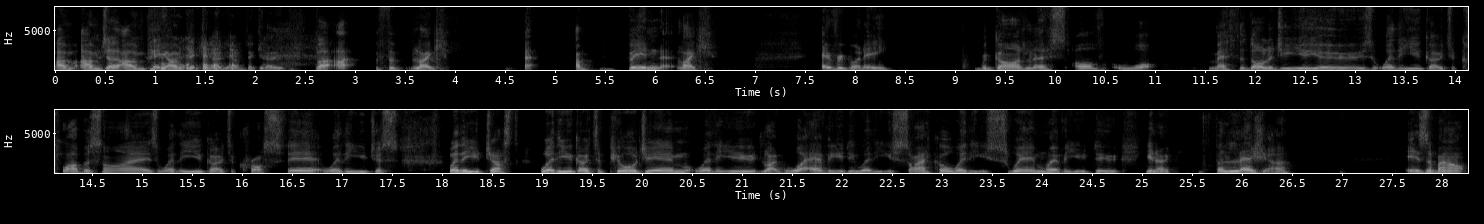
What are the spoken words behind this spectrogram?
I'm I'm just I'm picking I'm picking on you. I'm picking on you. But I, for like, I've been like everybody, regardless of what methodology you use, whether you go to club size, whether you go to CrossFit, whether you just whether you just whether you go to pure gym whether you like whatever you do whether you cycle whether you swim whether you do you know for leisure it's about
